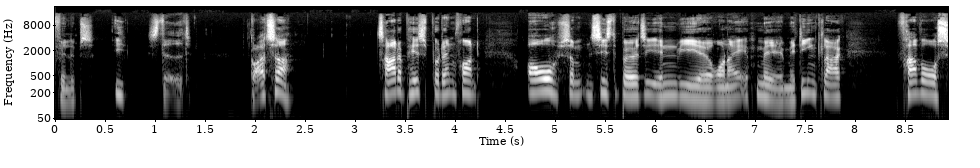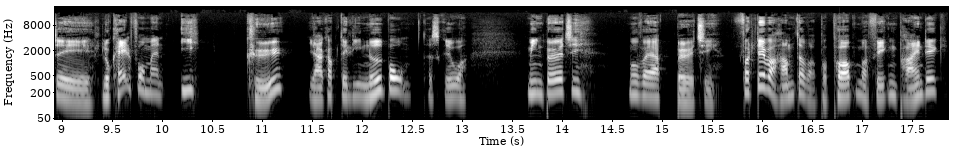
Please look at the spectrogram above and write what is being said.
Phillips i stedet. Godt så. Træt af pis på den front. Og som den sidste birdie, inden vi uh, runder af med, med din, Clark, fra vores uh, lokalformand i Køge, Jakob Delin Nødbo, der skriver, min birdie må være Bertie. For det var ham, der var på poppen og fik en pindæk.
